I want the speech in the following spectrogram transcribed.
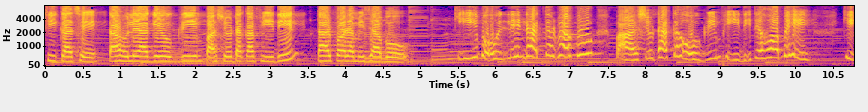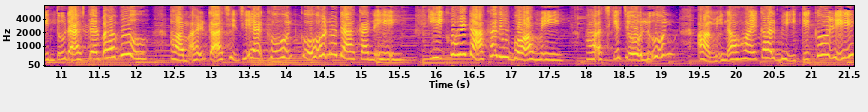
ঠিক আছে, তাহলে আগে অগ্রিম পাঁচশো টাকা ফি দিন, তারপর আমি যাব। কি বললেন ডাক্তার বাবু পাঁচশো টাকা অগ্রিম ফি দিতে হবে। কিন্তু ডাক্তার বাবু আমার কাছে যে এখন কোনো টাকা নেই। কি করে টাকা দিব আমি? আজকে চলুন আমি না হয় কাল ভিকে করে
